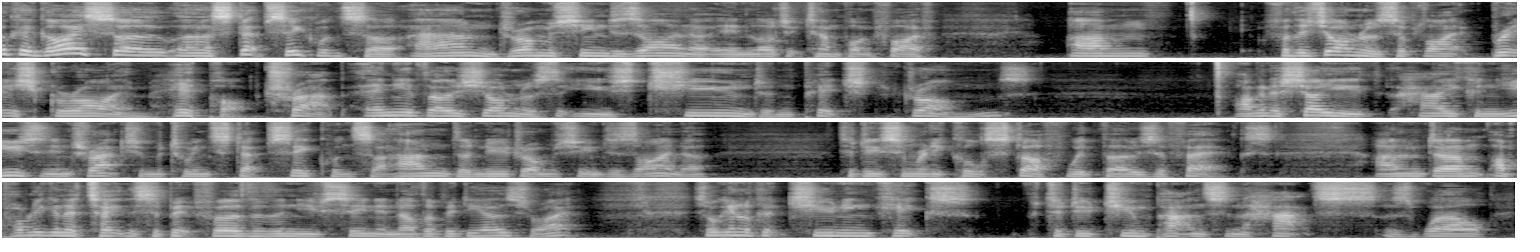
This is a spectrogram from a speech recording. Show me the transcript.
Okay guys, so uh, Step Sequencer and Drum Machine Designer in Logic 10.5. Um, for the genres of like British grime, hip hop, trap, any of those genres that use tuned and pitched drums, I'm going to show you how you can use the interaction between Step Sequencer and the new Drum Machine Designer to do some really cool stuff with those effects. And um, I'm probably going to take this a bit further than you've seen in other videos, right? So we're going to look at tuning kicks, to do tune patterns and hats as well.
